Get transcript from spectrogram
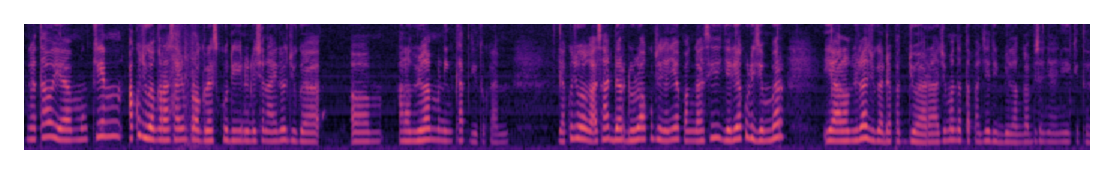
nggak tahu ya mungkin aku juga ngerasain progresku di Indonesian Idol juga em, alhamdulillah meningkat gitu kan ya aku juga nggak sadar dulu aku bisa nyanyi apa enggak sih jadi aku di Jember ya alhamdulillah juga dapat juara cuman tetap aja dibilang nggak bisa nyanyi gitu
